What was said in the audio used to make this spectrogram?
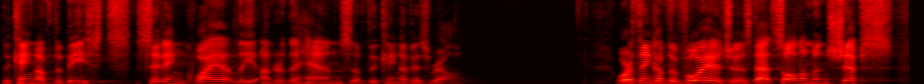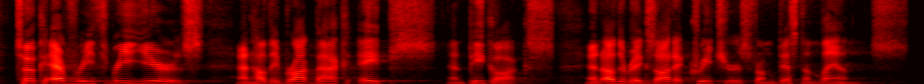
the king of the beasts sitting quietly under the hands of the king of Israel. Or think of the voyages that Solomon's ships took every three years and how they brought back apes and peacocks and other exotic creatures from distant lands.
